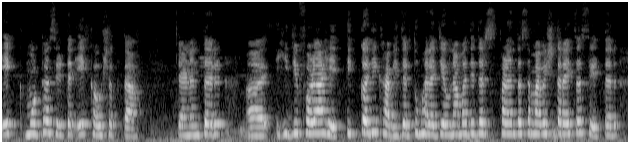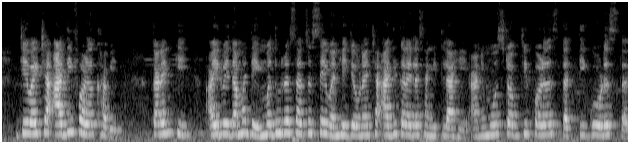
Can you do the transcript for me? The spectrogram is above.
एक मोठं असेल तर एक खाऊ शकता. त्यानंतर ही जी फळं आहेत ती कधी खावी? जर तुम्हाला जेवणामध्ये जर फळांचा समावेश करायचा असेल तर जेवायच्या आधी फळं खावीत. कारण की आयुर्वेदामध्ये मधुर रसाचं सेवन हे जेवणाच्या आधी करायला सांगितलं आहे. आणि मोस्ट ऑफ जी फळं असतात ती गोड असतात.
